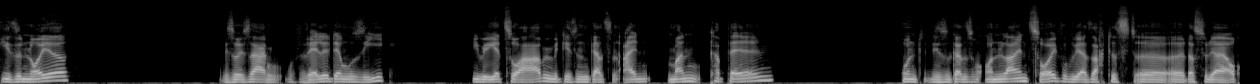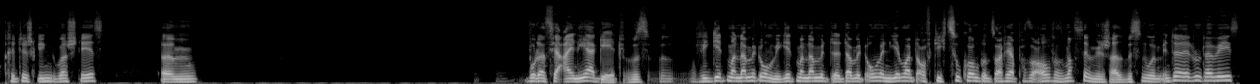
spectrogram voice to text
diese neue, wie soll ich sagen, Welle der Musik, die wir jetzt so haben mit diesen ganzen Ein-Mann-Kapellen, und diesem ganzen Online-Zeug, wo du ja sagtest, äh, dass du da ja auch kritisch gegenüberstehst, ähm, wo das ja einhergeht. Was, wie geht man damit um? Wie geht man damit, äh, damit um, wenn jemand auf dich zukommt und sagt, ja, pass auf, was machst du denn für Scheiße? Bist du nur im Internet unterwegs?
